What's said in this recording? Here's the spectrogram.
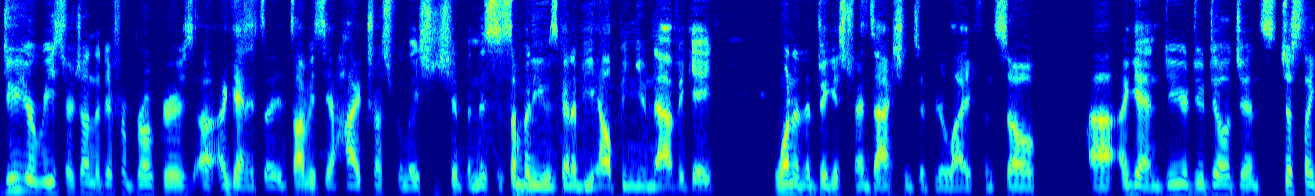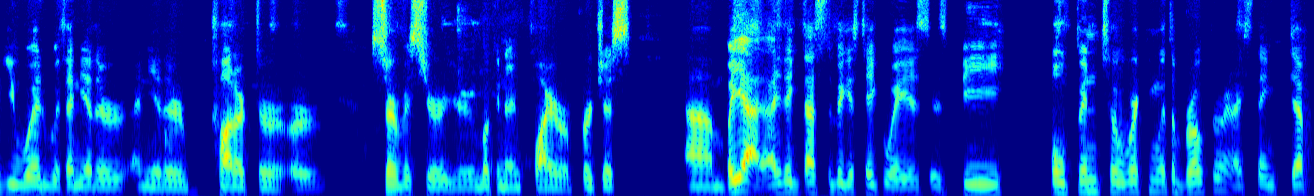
do your research on the different brokers. Uh, again, it's, a, it's obviously a high trust relationship, and this is somebody who's going to be helping you navigate one of the biggest transactions of your life. And so, uh, again, do your due diligence just like you would with any other any other product or, or service you're, you're looking to acquire or purchase. Um, but yeah, I think that's the biggest takeaway is is be open to working with a broker, and I think definitely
